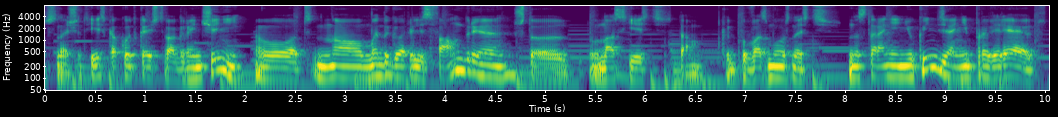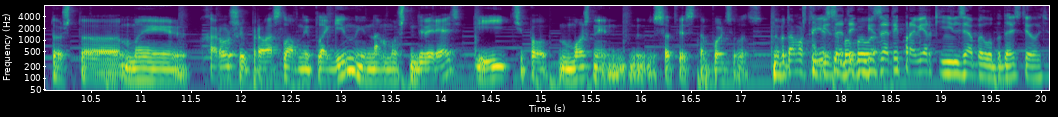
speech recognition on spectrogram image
значит, есть какое-то количество ограничений, вот, но мы договорились с Foundry, что у нас есть там как бы возможность на стороне нюк Инди, они проверяют то, что мы хороший православный плагин, и нам можно доверять, и типа можно, соответственно, пользоваться. Ну, потому что А без если бы этой, было... без этой проверки нельзя было бы, да, сделать?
